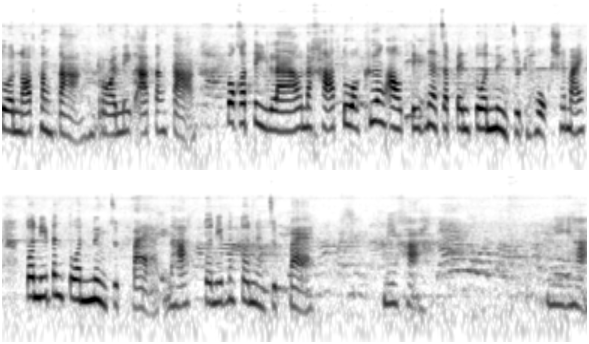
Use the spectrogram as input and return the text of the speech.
ตัวน็อตต่างๆ รอยเมคอัพต่างๆ ปกติแล้วนะคะ ตัวเครื่องเอาติสเนี่ยจะเป็นตัว 1.6 ใช่ไหม ตัวนี้เป็นตัว 1.8 นะคะ ตัวนี้เป็นตัว 1.8 นี่ค่ะ นี่ค่ะ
